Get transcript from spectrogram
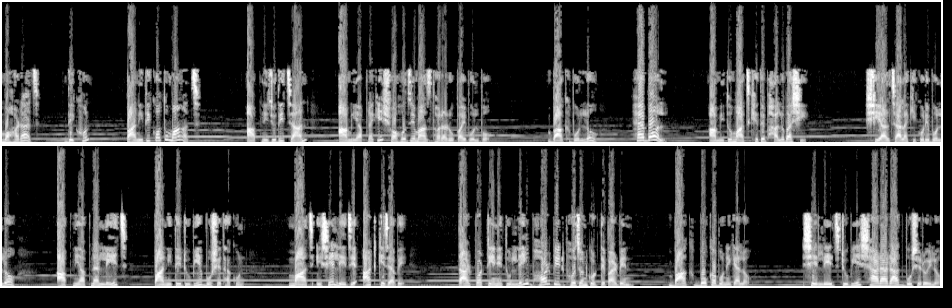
মহারাজ, দেখুন, পানিতে কত মাছ। আপনি যদি চান, আমি আপনাকে সহজে মাছ ধরার উপায় বলব। বাঘ বলল হ্যাঁ বল। আমি তো মাছ খেতে ভালোবাসি। শিয়াল চালাকি করে বলল, আপনি আপনার লেজ পানিতে ডুবিয়ে বসে থাকুন। মাছ এসে লেজে আটকে যাবে। তারপর টেনে তুললেই ভরপেট ভোজন করতে পারবেন। বাঘ বোকা বনে গেল। সে লেজ ডুবিয়ে সারা রাত বসে রইল।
